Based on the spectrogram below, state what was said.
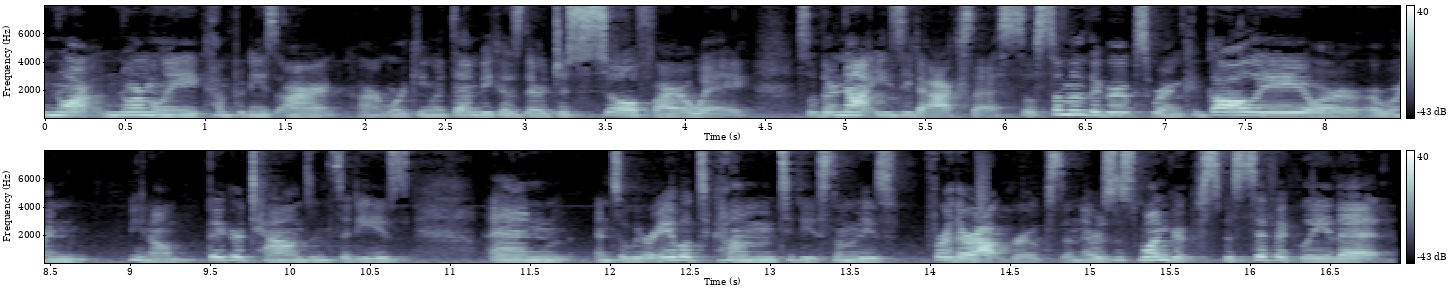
nor- normally companies aren't aren't working with them because they're just so far away. So they're not easy to access. So some of the groups were in Kigali or, or were in you know bigger towns and cities. And, and so we were able to come to these, some of these further out groups. And there was this one group specifically that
